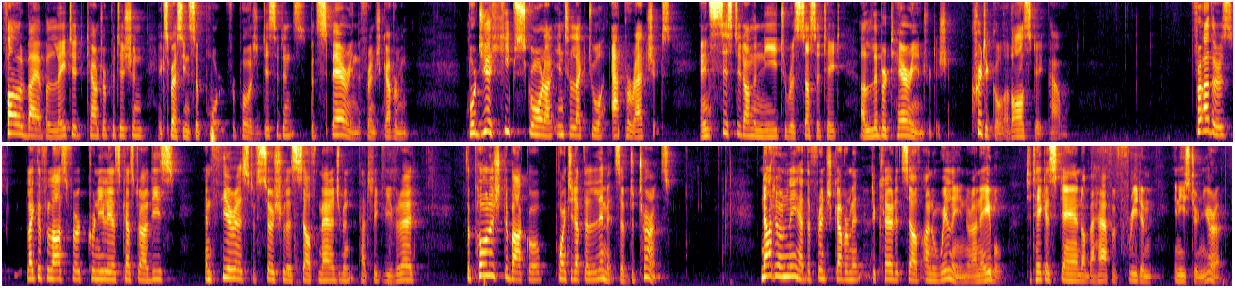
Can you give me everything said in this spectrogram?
followed by a belated counter petition expressing support for Polish dissidents, but sparing the French government. Bourdieu heaped scorn on intellectual apparatchiks and insisted on the need to resuscitate a libertarian tradition, critical of all state power. For others, like the philosopher Cornelius Castoriadis and theorist of socialist self management Patrick Vivray, the Polish debacle pointed up the limits of deterrence. Not only had the French government declared itself unwilling or unable to take a stand on behalf of freedom in Eastern Europe,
